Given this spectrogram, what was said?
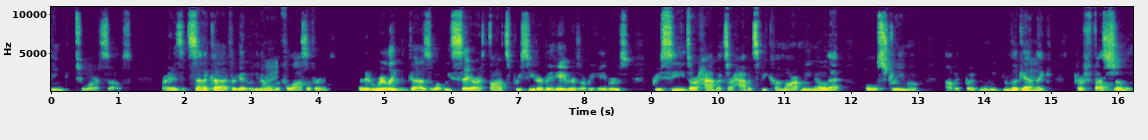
think to ourselves, right? Is it Seneca? I forget, you know, right. the philosopher, but it really does. What we say, our thoughts precede our behaviors, our behaviors precedes our habits, our habits become our, we know that whole stream of, of it. But when we look at mm. like professionally,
